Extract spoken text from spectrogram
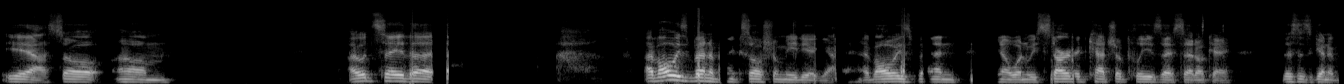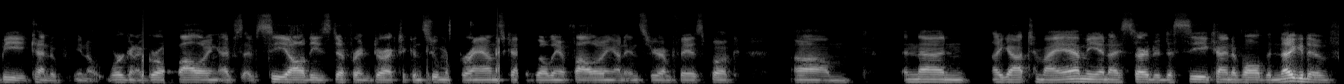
yeah so um i would say that i've always been a big social media guy i've always been you know when we started catch up please i said okay this is going to be kind of you know we're going to grow a following I've, I've see all these different direct to consumer brands kind of building a following on instagram facebook um, and then I got to Miami and I started to see kind of all the negative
